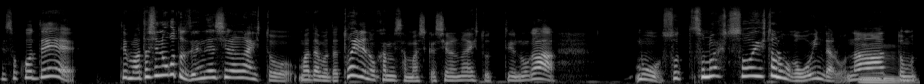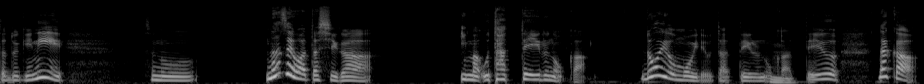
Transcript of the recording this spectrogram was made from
でそこででも私のこと全然知らない人まだまだトイレの神様しか知らない人っていうのがもうそそのそういう人の方が多いんだろうなと思った時に、そのなぜ私が今歌っているのかどういう思いで歌っているのかっていう、なんか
